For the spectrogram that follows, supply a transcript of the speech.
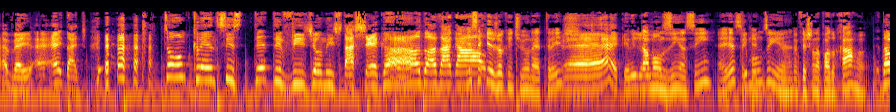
É velho, é, é a idade. Tom Clancy's The Division está chegando, Azagal. Esse aqui é o jogo que a gente viu, né? Três? É, aquele jogo. Da mãozinha assim? É esse Que aqui? mãozinha. Vai fechando a pau do carro? Da,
